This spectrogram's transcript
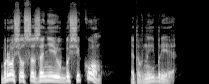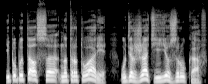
бросился за нею босиком, это в ноябре, и попытался на тротуаре удержать ее за рукав.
